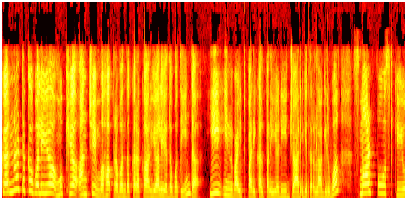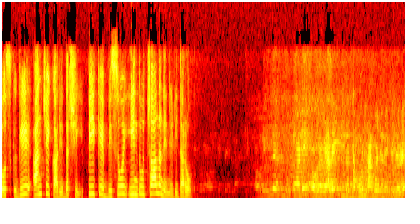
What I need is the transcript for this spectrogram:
ಕರ್ನಾಟಕ ವಲಯ ಮುಖ್ಯ ಅಂಚೆ ಮಹಾಪ್ರಬಂಧಕರ ಕಾರ್ಯಾಲಯದ ವತಿಯಿಂದ ಇ ಇನ್ವೈಟ್ ಪರಿಕಲ್ಪನೆಯಡಿ ಜಾರಿಗೆ ತರಲಾಗಿರುವ ಸ್ಮಾರ್ಟ್ ಪೋಸ್ಟ್ ಕಿಯೋಸ್ಕ್ಗೆ ಅಂಚೆ ಕಾರ್ಯದರ್ಶಿ ಪಿಕೆ ಬಿಸೋಯ್ ಇಂದು ಚಾಲನೆ ನೀಡಿದರು. ಬುಕ್ ಮಾಡಿ ಅವರ ವ್ಯಾಲೆಟ್ ಇಂದ ಮೂರು ಲ್ಯಾಂಗ್ವೇಜ್ ಅನ್ನು ಇಟ್ಟಿದ್ದೇವೆ.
